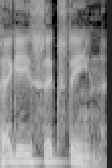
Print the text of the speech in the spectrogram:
Peggy 16.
